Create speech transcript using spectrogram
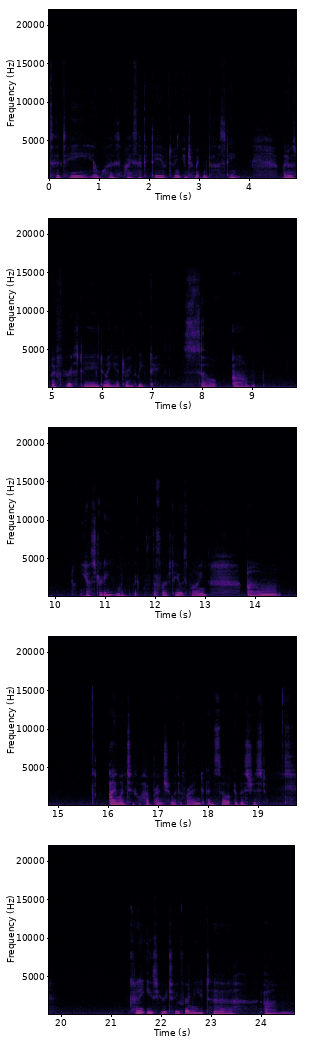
Today was my second day of doing intermittent fasting, but it was my first day doing it during the weekday. So, um, yesterday, the first day was fine. Um, I went to go have brunch with a friend, and so it was just kind of easier too for me to um,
